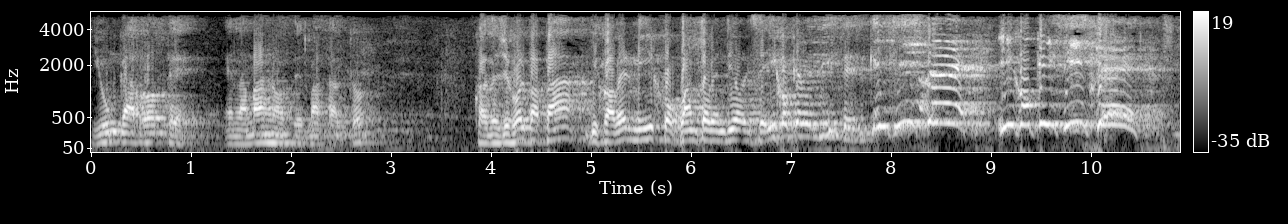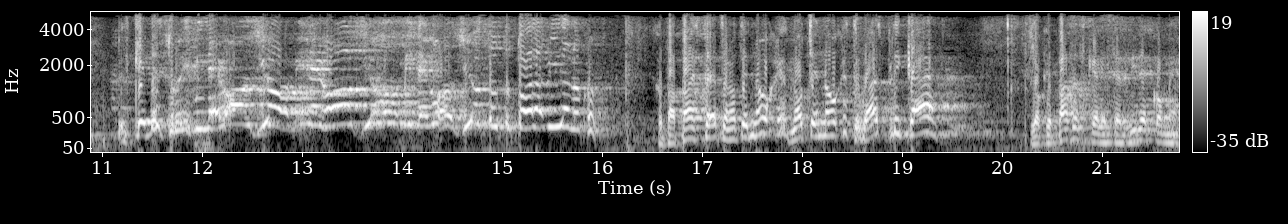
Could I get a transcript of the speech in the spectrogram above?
y un garrote en la mano del más alto. Cuando llegó el papá, dijo, a ver mi hijo, ¿cuánto vendió? Dice, hijo, ¿qué vendiste? ¿Qué hiciste? Hijo, ¿qué hiciste? Es que destruí mi negocio, mi negocio, mi negocio, toda la vida lo... Dijo, papá, espérate, no te enojes, no te enojes, te voy a explicar. Lo que pasa es que le serví de comer.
